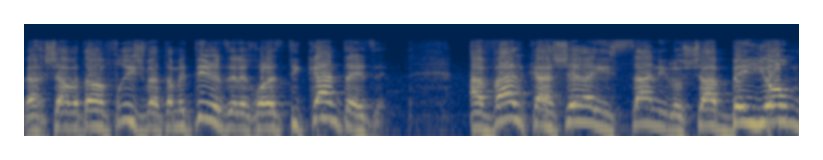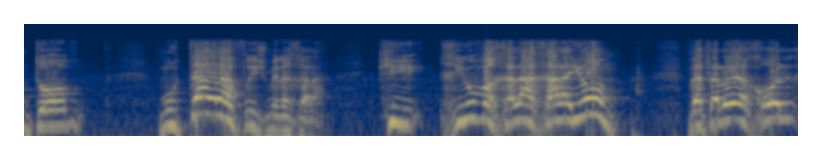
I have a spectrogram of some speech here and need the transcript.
ועכשיו אתה מפריש ואתה מתיר את זה לאכול, אז תיקנת את זה. אבל כאשר העיסה נילושה ביום טוב, מותר להפריש מן החלה. כי חיוב החלה חל היום, ואתה לא יכול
